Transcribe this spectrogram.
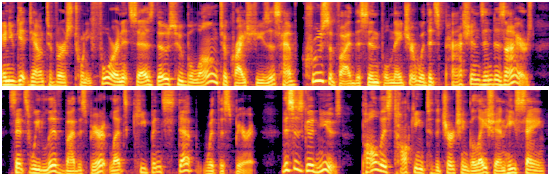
And you get down to verse 24 and it says, those who belong to Christ Jesus have crucified the sinful nature with its passions and desires. Since we live by the Spirit, let's keep in step with the Spirit. This is good news. Paul is talking to the church in Galatia and he's saying,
